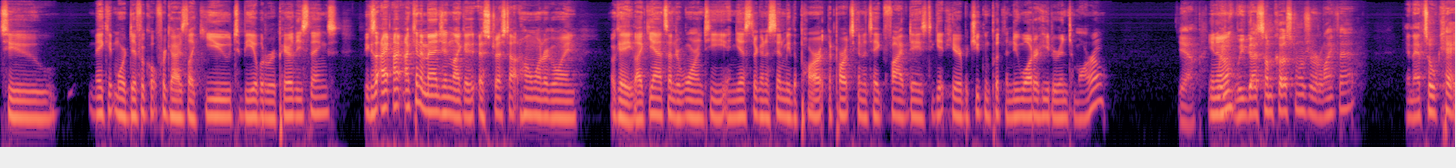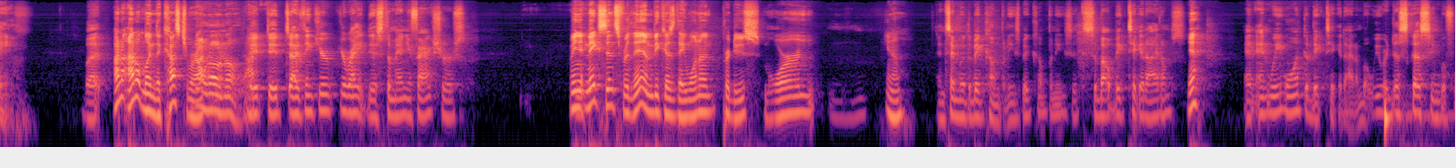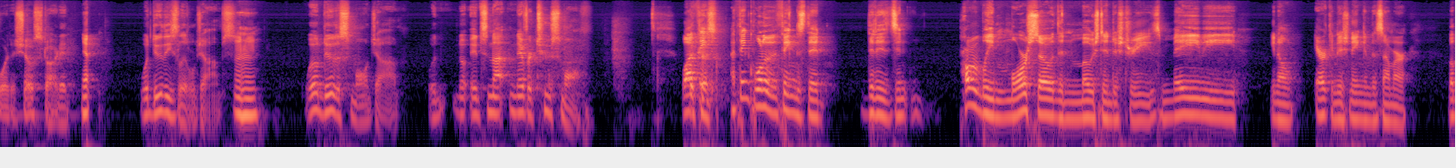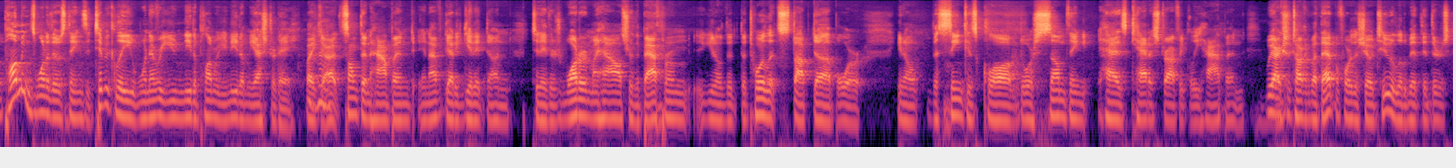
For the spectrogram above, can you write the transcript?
to make it more difficult for guys like you to be able to repair these things? Because I I, I can imagine like a, a stressed out homeowner going, okay, like yeah, it's under warranty, and yes, they're going to send me the part. The part's going to take five days to get here, but you can put the new water heater in tomorrow. Yeah, You know? we, we've got some customers that are like that, and that's okay. But I don't I don't blame the customer. I, no, no, no. It, it. I think you're you're right. It's the manufacturers. I mean, it makes sense for them because they want to produce more, and you know, And same with the big companies. Big companies, it's about big ticket items. yeah, And and we want the big ticket item. But we were discussing before the show started, yep. we'll do these little jobs. Mm-hmm. We'll do the small job. We'll, no, it's not never too small. Well, I think I think one of the things that that is in, probably more so than most industries, maybe you know air conditioning in the summer, but plumbing's one of those things that typically, whenever you need a plumber, you need them yesterday. Like uh, something happened, and I've got to get it done today. There's water in my house, or the bathroom, you know, the the toilet's stopped up, or you know the sink is clogged or something has catastrophically happened we were actually talking about that before the show too a little bit that there's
